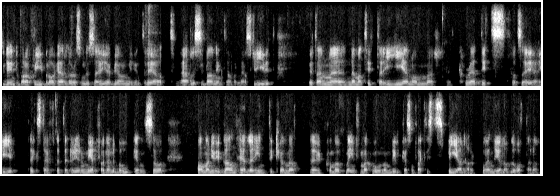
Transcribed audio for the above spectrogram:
det är inte bara skivbolag heller och som du säger Björn, det är inte det att Alice ibland inte har varit med och skrivit. Utan eh, när man tittar igenom credits så att säga i texthäftet eller i den medföljande boken så har man ju ibland heller inte kunnat eh, komma upp med information om vilka som faktiskt spelar på en del av låtarna.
